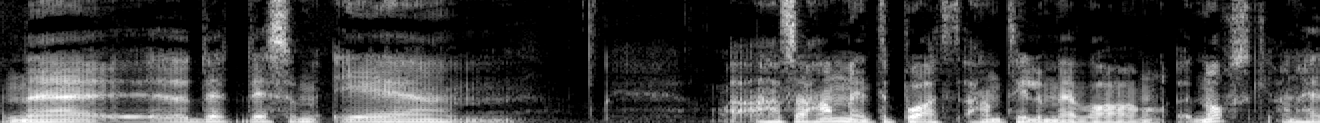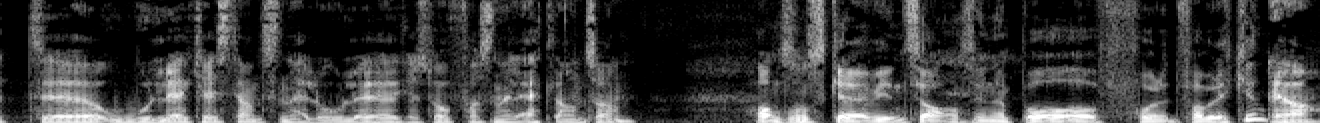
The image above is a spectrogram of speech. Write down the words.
Men uh, det, det som er Altså, Han mente på at han til og med var norsk. Han het eh, Ole Kristiansen eller Ole Kristoffersen eller et eller annet sånt. Han som skrev initialene sine på Ford-fabrikken? Ja.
